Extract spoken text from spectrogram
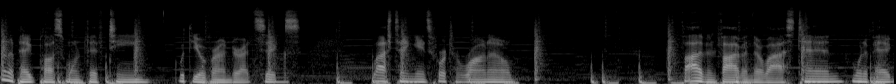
Winnipeg plus 115 with the over under at 6. Last 10 games for Toronto. 5 and 5 in their last 10. Winnipeg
